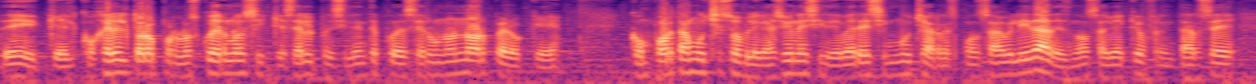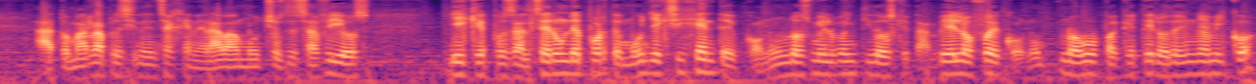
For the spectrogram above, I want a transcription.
que el coger el toro por los cuernos y que ser el presidente puede ser un honor, pero que comporta muchas obligaciones y deberes y muchas responsabilidades, ¿no? Sabía que enfrentarse a tomar la presidencia generaba muchos desafíos y que pues al ser un deporte muy exigente con un 2022 que también lo fue con un nuevo paquete aerodinámico,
